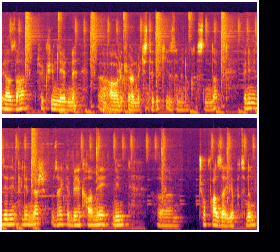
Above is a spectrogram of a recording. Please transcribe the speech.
biraz daha Türk filmlerine e, ağırlık vermek istedik izleme noktasında. Benim izlediğim filmler özellikle BKM'nin çok fazla yapıtının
